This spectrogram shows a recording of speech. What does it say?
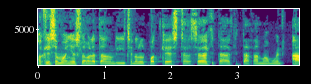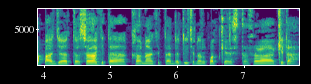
Oke semuanya, selamat datang di channel podcast terserah kita. Kita akan ngomongin apa aja terserah kita karena kita ada di channel podcast terserah kita.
